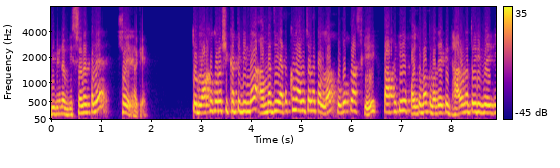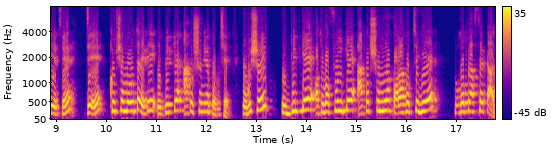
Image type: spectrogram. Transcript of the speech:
বিভিন্ন মিশ্রণের ফলে হয়ে থাকে। তো লক্ষ্য করো, শিক্ষার্থীবৃন্দ, আমরা যে এতক্ষণ আলোচনা করলাম প্রোবোপ্লাস্ট কি তা থেকে হয়তোবা তোমাদের একটি ধারণা তৈরি হয়ে গিয়েছে যে খুব সম্ভবত এটি উদ্ভিদকে আকর্ষণীয় করছে। অবশ্যই উদ্ভিদকে অথবা ফুলকে আকর্ষণীয় করা হচ্ছে গিয়ে প্রোবোপ্লাস্টের কাজ।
